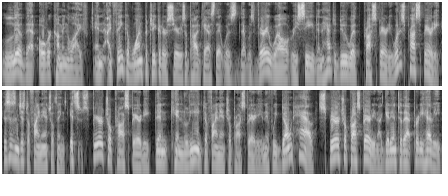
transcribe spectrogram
live that overcoming life. And I think of one particular series of podcasts that was that was very well received and had to do with prosperity. What is prosperity? This isn't just a financial thing. It's spiritual spiritual prosperity then can lead to financial prosperity. And if we don't have spiritual prosperity, and I get into that pretty heavy,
